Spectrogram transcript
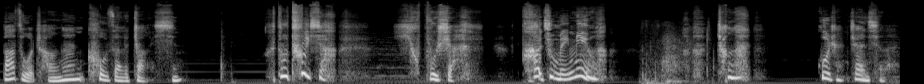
把左长安扣在了掌心。都退下，要不然他就没命了。长安，顾然站起来，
